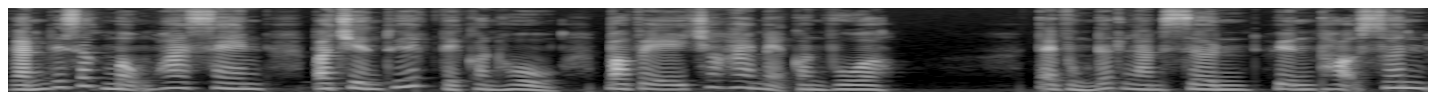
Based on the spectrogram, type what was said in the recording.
gắn với giấc mộng hoa sen và truyền thuyết về con hổ bảo vệ cho hai mẹ con vua. Tại vùng đất Lam Sơn, huyện Thọ Xuân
